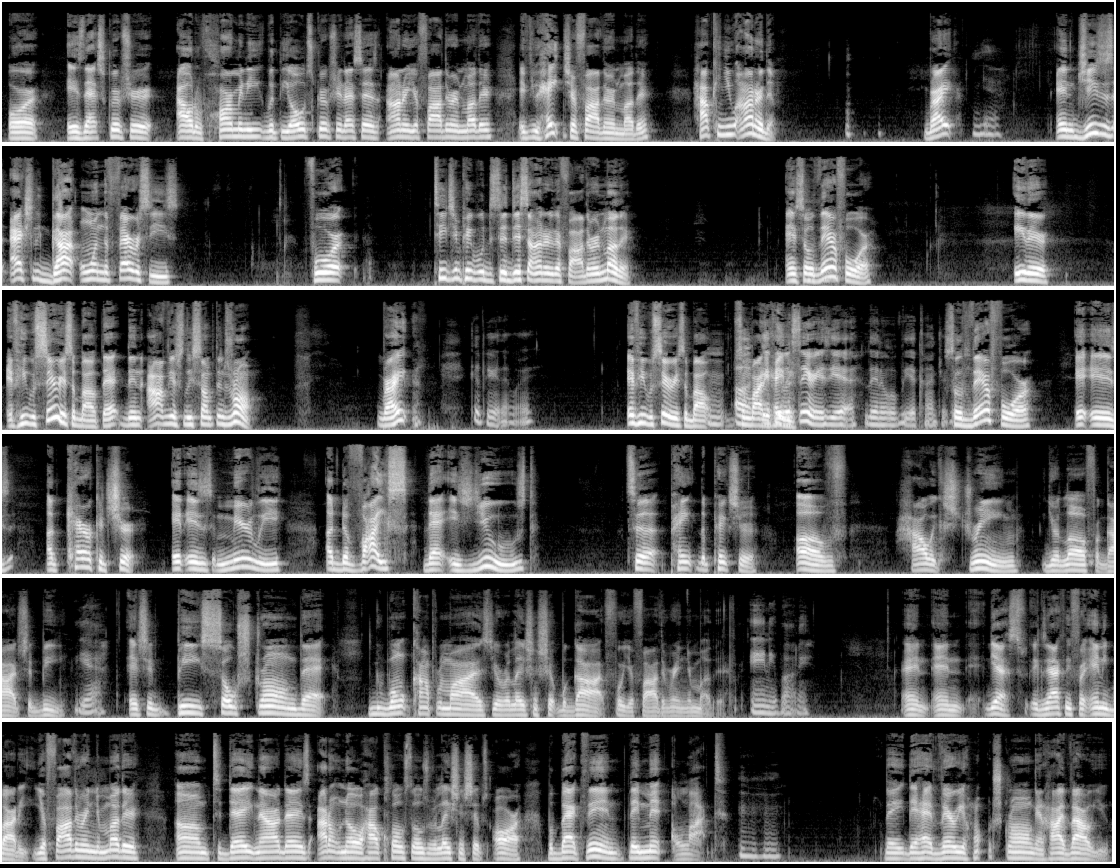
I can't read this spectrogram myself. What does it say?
or is that scripture out of harmony with the old scripture that says honor your father and mother. If you hate your father and mother, how can you honor them? Right? Yeah. And Jesus actually got on the Pharisees for teaching people to dishonor their father and mother. And so, mm-hmm. therefore, either if he was serious about that, then obviously something's wrong. Right? Could be that way. If he was serious about mm. oh, somebody if hating. If he was serious, yeah, then it would be a contradiction. So therefore, it is a caricature. It is merely a device that is used to paint the picture of how extreme your love for God should be. Yeah. It should be so strong that you won't compromise your relationship with God for your father and your mother. For anybody. And and yes, exactly for anybody. Your father and your mother um today nowadays, I don't know how close those relationships are, but back then they meant a lot. Mm-hmm. They they had very strong and high value.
